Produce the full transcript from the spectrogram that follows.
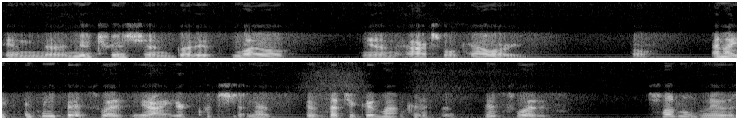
in uh, nutrition, but it's low in actual calories. So. And I, I think this was, you know, your question is, is such a good one because this was total news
